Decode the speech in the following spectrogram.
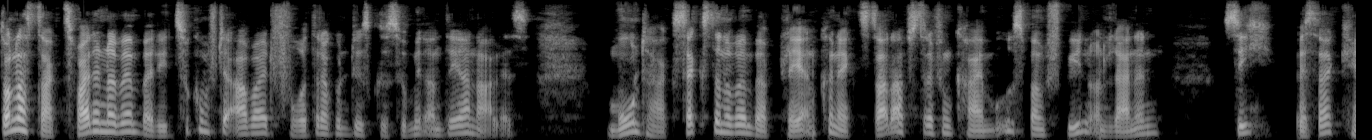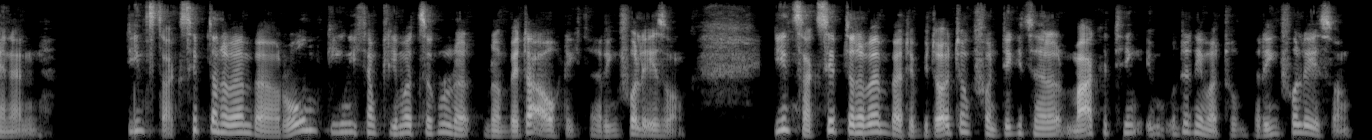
Donnerstag, 2. November, die Zukunft der Arbeit, Vortrag und Diskussion mit Andrea Nahles. Montag, 6. November, Play and Connect, Startups treffen KMUs beim Spielen und Lernen sich besser kennen. Dienstag, 7. November, Rom ging nicht am Klimazug und am Wetter auch nicht, Ringvorlesung. Dienstag, 7. November, die Bedeutung von Digital Marketing im Unternehmertum, Ringvorlesung.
